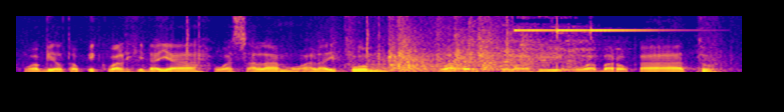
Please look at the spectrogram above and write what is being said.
Wabil topik wal hidayah. Wassalamualaikum warahmatullahi wabarakatuh.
